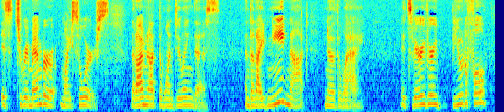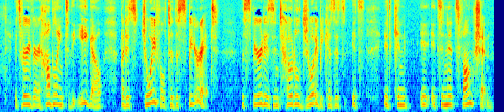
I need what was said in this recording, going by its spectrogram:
is to remember my source that I'm not the one doing this and that I need not know the way. It's very very beautiful. It's very very humbling to the ego, but it's joyful to the spirit. The spirit is in total joy because it's it's it can it, it's in its function.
